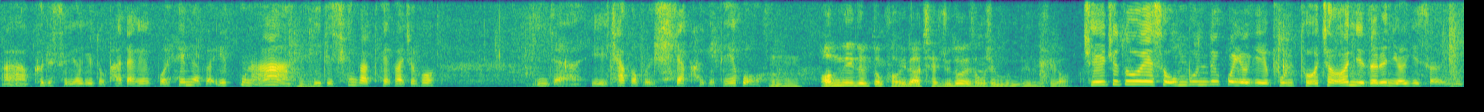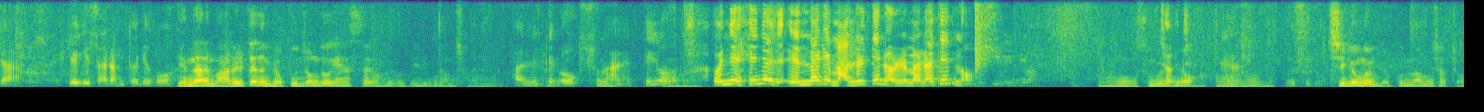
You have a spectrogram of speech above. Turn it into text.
아 그래서 여기도 바다가 있고 해녀가 있구나 이리 생각해가지고 이제 이 작업을 시작하게 되고 음. 언니들도 거의 다 제주도에서 오신 분들이세요? 제주도에서 온 분도 있고 여기 본토 저 언니들은 여기서 이제 여기 사람들이고 옛날에 많을 때는 몇 분 정도 계셨어요? 여기 남천. 많을 때는 억수 많았대요. 언니 해녀 옛날에 많을 때는 얼마나 됐노? 어, 저, 22명. 저, 어, 20. 지금은 몇 분 남으셨죠?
